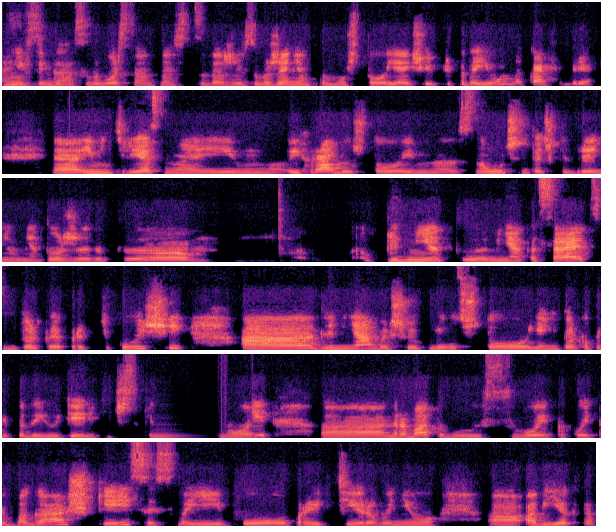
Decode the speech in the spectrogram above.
они всегда с удовольствием относятся даже с уважением к тому, что я еще и преподаю на кафедре. Э, им интересно, им, их радует, что именно с научной точки зрения у меня тоже этот э, предмет э, меня касается, не только я практикующий. А для меня большой плюс, что я не только преподаю теоретически, но и э, нарабатываю свой какой-то багаж, кейсы свои по проектированию э, объектов.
